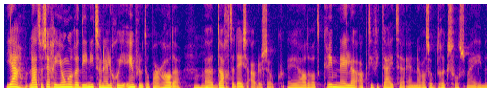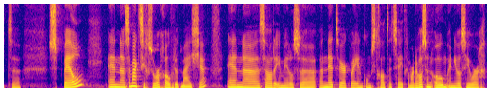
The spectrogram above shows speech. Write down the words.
ja, laten we zeggen, jongeren die niet zo'n hele goede invloed op haar hadden. Mm-hmm. Uh, dachten deze ouders ook. Ze hadden wat criminele activiteiten en er was ook drugs volgens mij in het uh, spel. En uh, ze maakte zich zorgen over dat meisje. En ze hadden inmiddels een netwerkbijeenkomst gehad, et cetera. Maar er was een oom en die was heel erg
